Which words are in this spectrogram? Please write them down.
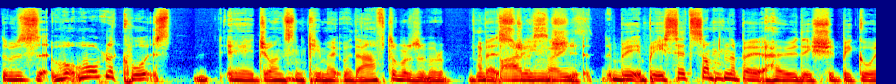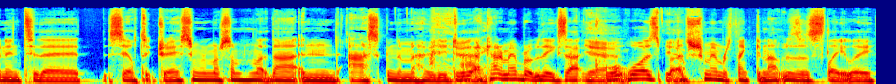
There was what, what were the quotes uh, Johnson came out with afterwards? That were a bit strange, but, but, he said something about how they should be going into the Celtic dressing room or something like that and asking them how they do it. I can't remember what the exact yeah. quote was, but yeah. I just remember thinking that was a slightly.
